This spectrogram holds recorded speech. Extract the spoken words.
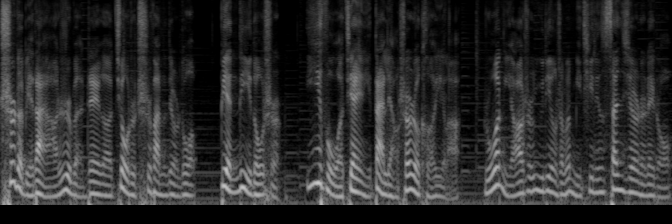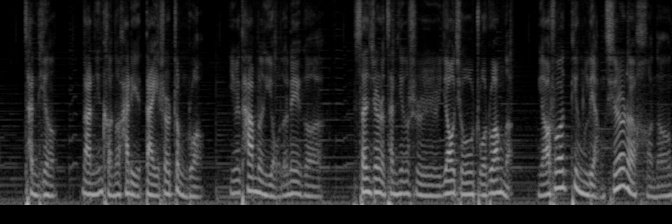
吃的别带啊。日本这个就是吃饭的地儿多，遍地都是。衣服我建议你带两身就可以了。如果你要是预定什么米其林三星的那种餐厅，那您可能还得带一身正装，因为他们有的那个三星的餐厅是要求着装的。你要说定两星的，可能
